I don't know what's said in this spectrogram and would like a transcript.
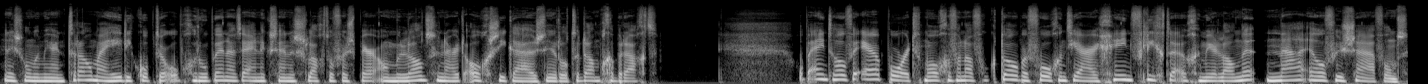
Er is onder meer een traumahelikopter opgeroepen... en uiteindelijk zijn de slachtoffers per ambulance naar het oogziekenhuis in Rotterdam gebracht. Op Eindhoven Airport mogen vanaf oktober volgend jaar geen vliegtuigen meer landen na 11 uur s avonds.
